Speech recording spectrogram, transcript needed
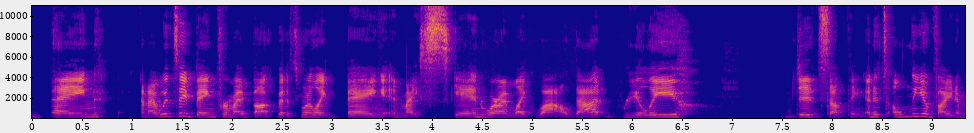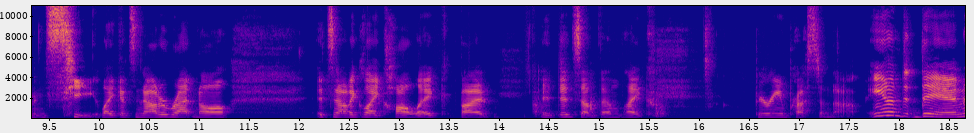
bang and I would say bang for my buck, but it's more like bang in my skin where I'm like, wow, that really did something. And it's only a vitamin C. Like it's not a retinol, it's not a glycolic, but it did something like very impressed in that. And then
